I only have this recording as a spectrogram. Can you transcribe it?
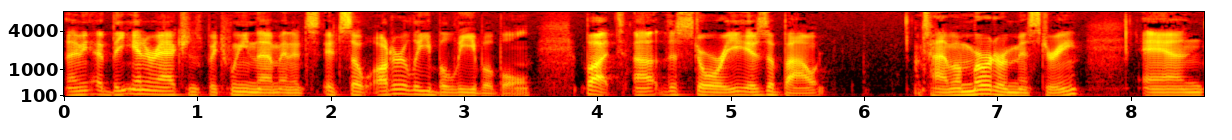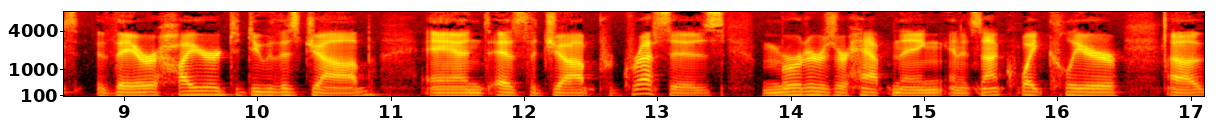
I mean, the interactions between them, and it's it's so utterly believable. But uh, the story is about time of a murder mystery, and they're hired to do this job. And as the job progresses, murders are happening, and it's not quite clear. Uh,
